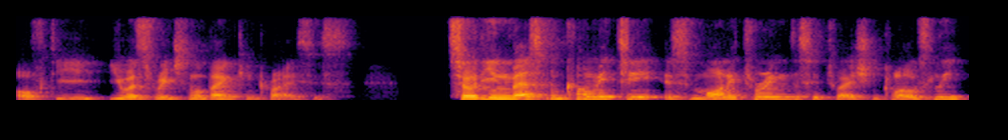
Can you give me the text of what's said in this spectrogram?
of the US regional banking crisis. So, the investment committee is monitoring the situation closely,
